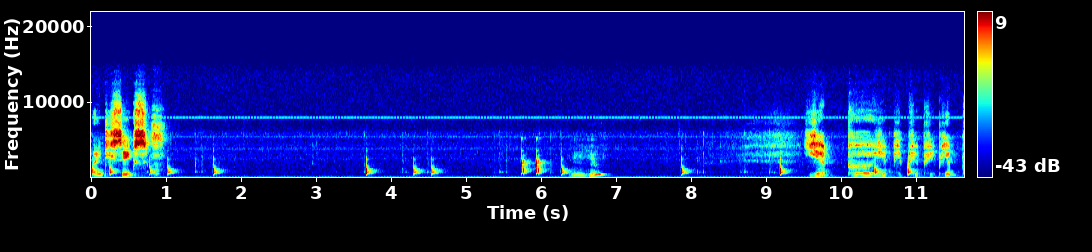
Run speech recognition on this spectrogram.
96. Mm-hmm. Yep, yep, yep, yep, yep, yep.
